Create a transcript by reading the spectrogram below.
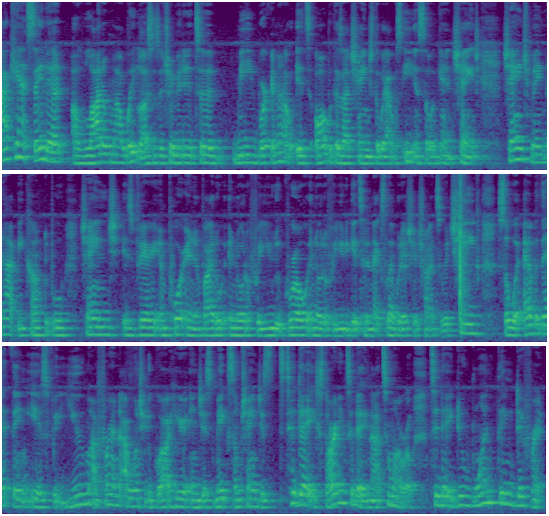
I can't say that a lot of my weight loss is attributed to me working out. It's all because I changed the way I was eating. So again, change. Change may not be comfortable. Change is very important and vital in order for you to grow, in order for you to get to the next level that you're trying to achieve. So whatever that thing is for you, my friend, I want you to go out here and just make some changes today, starting today, not tomorrow. Today, do one thing different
